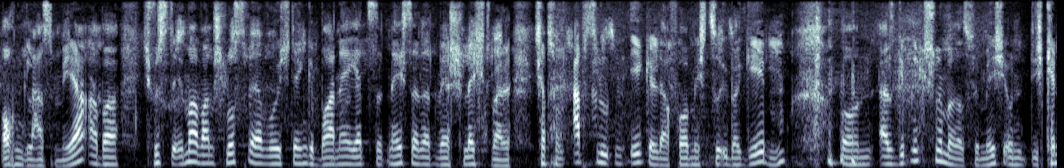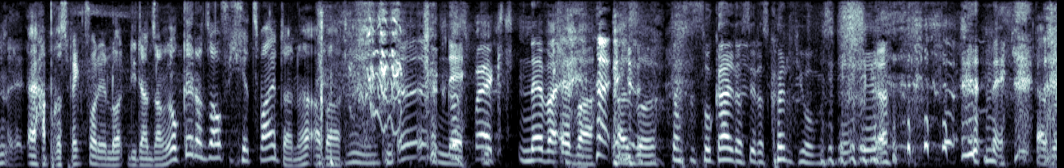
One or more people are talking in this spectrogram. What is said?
auch ein Glas mehr, aber ich wüsste immer, wann Schluss wäre, wo ich denke, boah, nee, jetzt das nächste, das wäre schlecht, weil ich habe so einen absoluten Ekel davor, mich zu übergeben. Und also es gibt nichts Schlimmeres für mich. Und ich kenne, äh, habe Respekt vor den Leuten, die dann sagen, okay, dann saufe ich jetzt weiter, ne? Aber äh, nee, Respekt. never ever. Also das ist so geil, dass ihr das könnt, Jungs. nee, also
